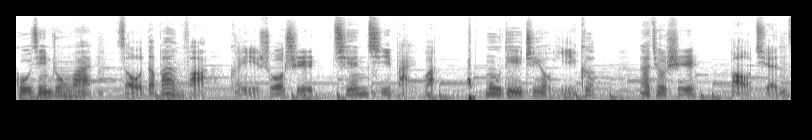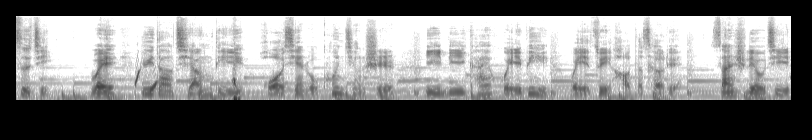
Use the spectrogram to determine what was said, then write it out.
古今中外走的办法可以说是千奇百怪，目的只有一个，那就是保全自己，为遇到强敌或陷入困境时，以离开回避为最好的策略。三十六计，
